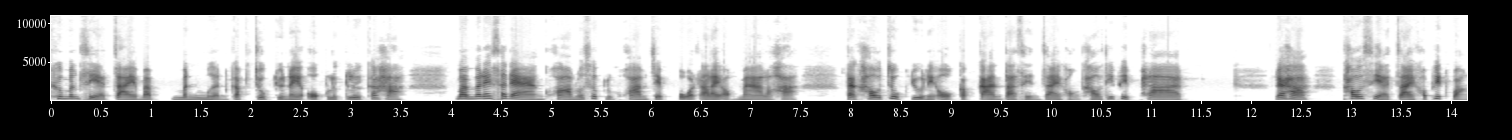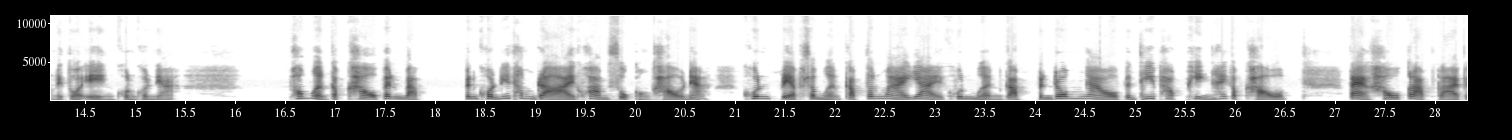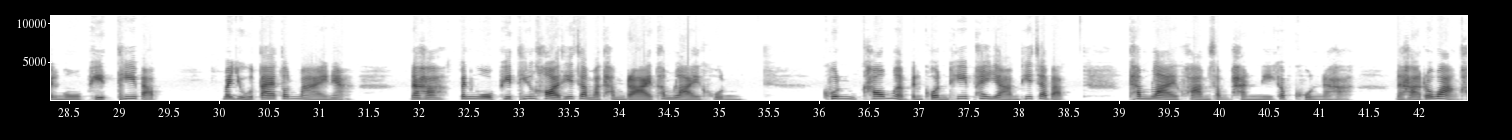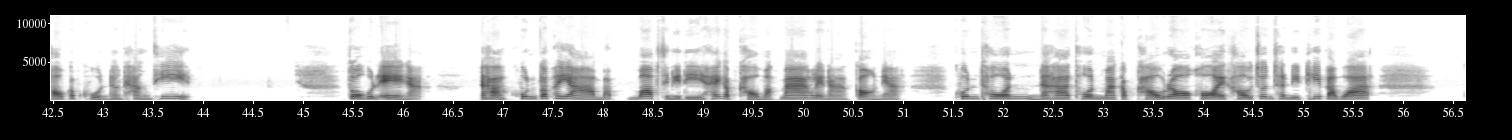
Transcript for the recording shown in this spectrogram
คือมันเสียใจแบบมันเหมือนกับจุกอยู่ในอกลึกๆอะค่ะ มันไม่ได้แสดงความรู้สึกหรือความเจ็บปวดอะไรออกมาหรอกค่ะ แต่เขาจุกอยู่ในอกกับการตัดสินใจของเขาที่ผิดพลาดนะคะ เขาเสียใจเขาผิดหวังในตัวเองคนคนนี้เพราะเหมือนกับเขาเป็นแบบ เป็นคนที่ทำร้ายความสุขของเขาเนี่ย คุณเปรียบเสมือนกับต้นไม้ใหญ่ คุณเหมือนกับเป็นร่มเงา เป็นที่พักพิงให้กับเขา แต่เขากลับกลายเป็นงูพิษที่แบบมาอยู่ใต้ต้นไม้เนี่ยนะคะ เป็นงูพิษที่คอยที่จะมาทำร้ายทำลายคุณ คุณเขาเหมือนเป็นคนที่พยายามที่จะแบบทำลายความสัมพันธ์นี้กับคุณนะคะนะคะ ระหว่างเขากับคุณทั้งๆที่ ตัวคุณเองอะ นะคะ คุณก็พยายามแบบมอบสิ่งดีๆให้กับเขามากๆเลยนะ กองเนี้ย คุณทนนะคะ ทนมากับเขารอคอยเขาจนชนิดที่แบบว่า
